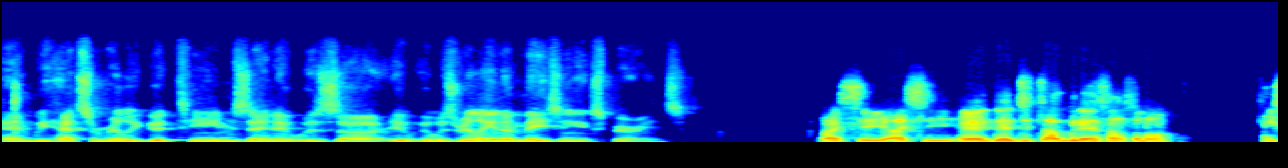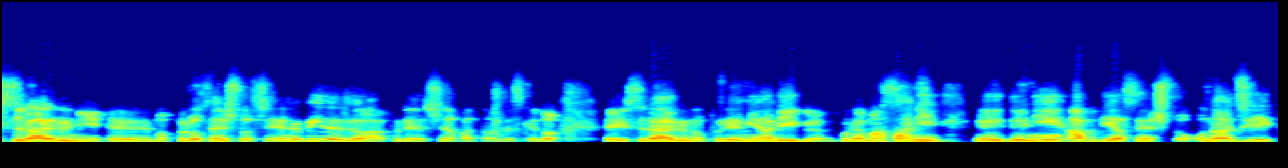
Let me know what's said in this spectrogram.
And we had some really good teams, and it was uh, it, it was really an amazing experience. I see, I see. えー、で実はグレンさんその イスラエルに、えーまあ、プロ選手として NBA ではプレーしなかったんですけど、イスラエルのプレミアリーグ、これはまさに、えー、デニー・アブディア選手と同じ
